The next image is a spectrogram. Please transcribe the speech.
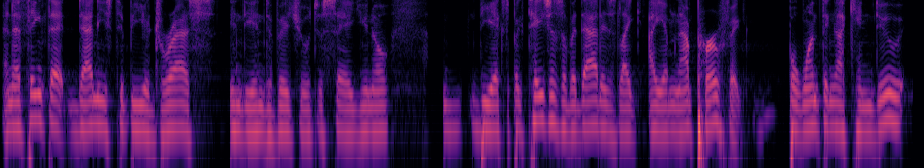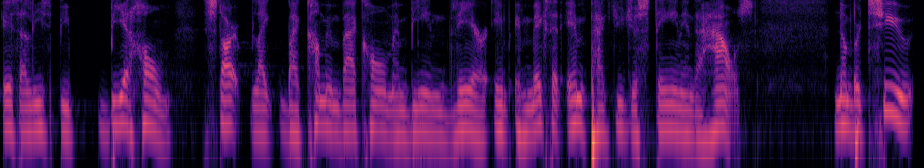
And I think that that needs to be addressed in the individual to say, you know, the expectations of a dad is like, I am not perfect, but one thing I can do is at least be be at home. Start like by coming back home and being there. It, it makes an impact you just staying in the house. Number two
